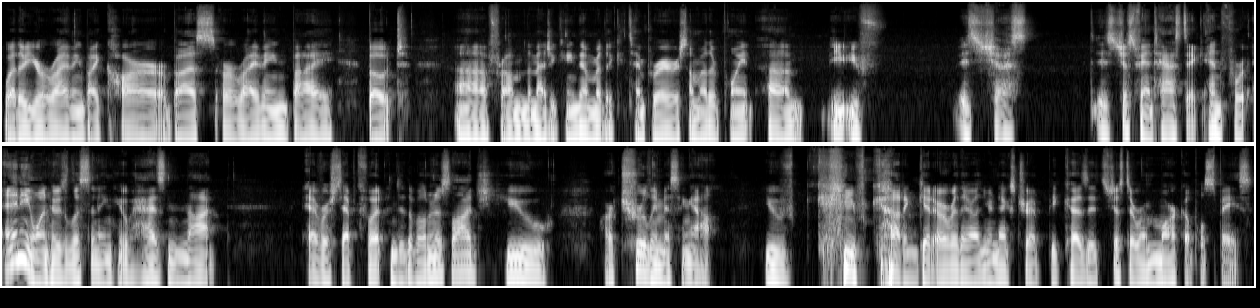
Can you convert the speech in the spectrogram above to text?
whether you're arriving by car or bus or arriving by boat uh, from the Magic Kingdom or the Contemporary or some other point. Um, you, it's just is just fantastic. And for anyone who's listening who has not ever stepped foot into the Wilderness Lodge, you are truly missing out. You've you've got to get over there on your next trip because it's just a remarkable space.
